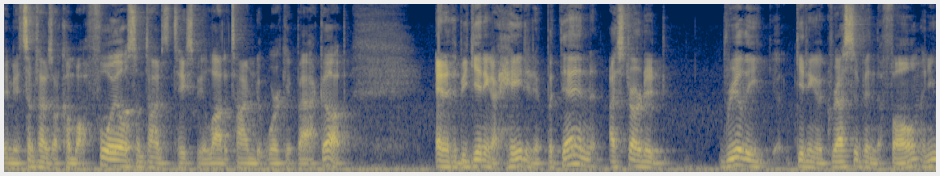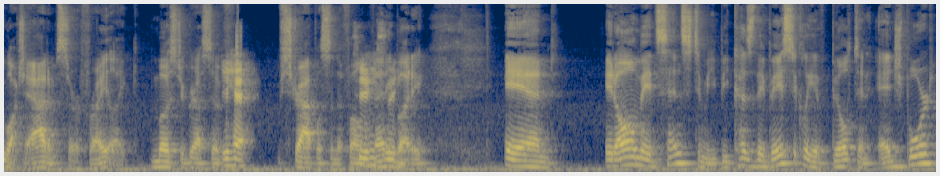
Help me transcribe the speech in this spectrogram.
I mean, sometimes I'll come off foil. Sometimes it takes me a lot of time to work it back up. And at the beginning, I hated it, but then I started really getting aggressive in the foam. And you watch Adam surf, right? Like most aggressive, yeah. strapless in the foam Seriously. of anybody. And it all made sense to me because they basically have built an edge board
